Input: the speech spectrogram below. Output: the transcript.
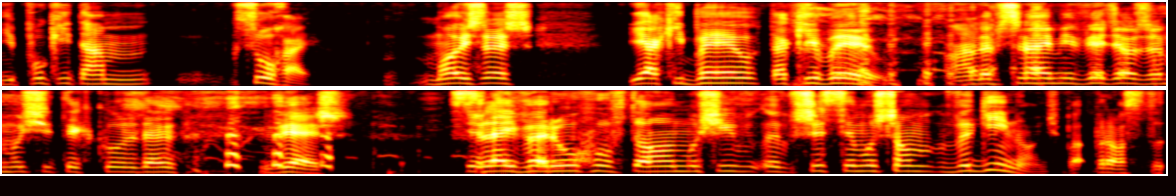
i póki tam, słuchaj, Mojżesz jaki był, taki był, ale przynajmniej wiedział, że musi tych kurde, wiesz, slejweruchów to on musi, wszyscy muszą wyginąć po prostu.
